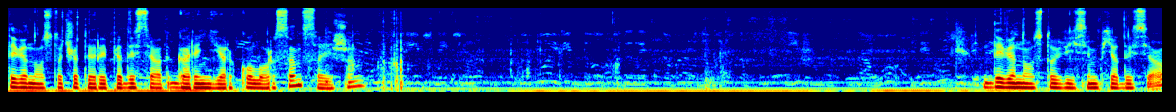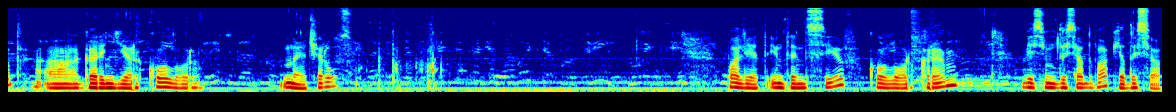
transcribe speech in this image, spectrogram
94,50 Garnier Color Sensation. Дев'яносто вісім п'ятдесят, Garnier Color Naturals. Палет Intensive Color Creme 82,50.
